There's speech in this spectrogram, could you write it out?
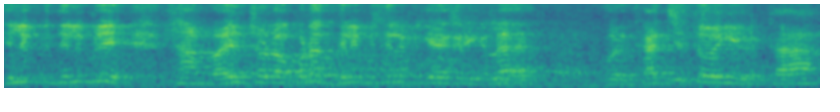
திருப்பி திருப்பி நான் பதில் சொல்ல கூட திருப்பி திருப்பி கேட்குறீங்களே ஒரு கட்சி துவங்கி விட்டால்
